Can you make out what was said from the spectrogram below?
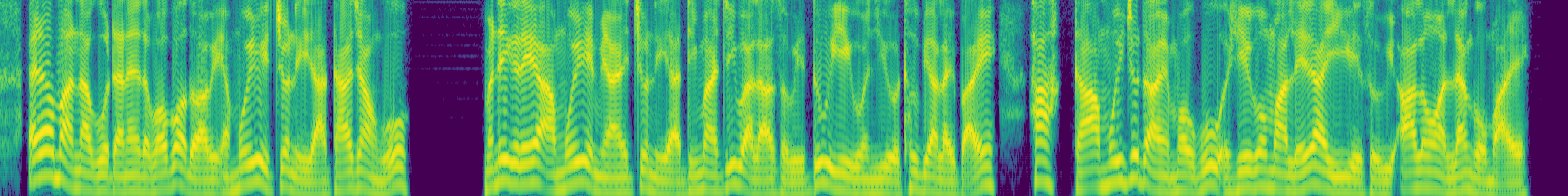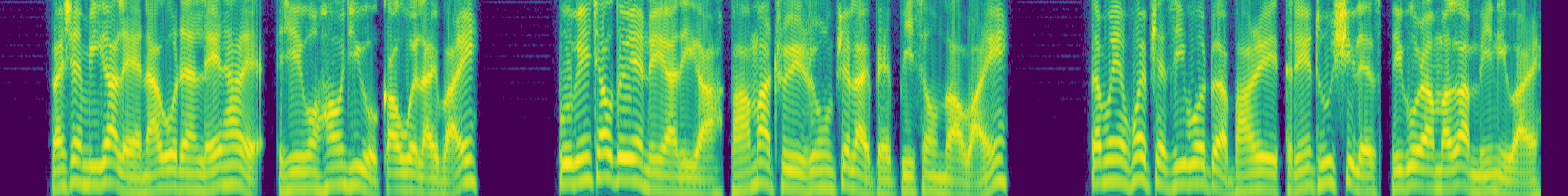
။အဲ့တော့မှနာဂိုတန်နဲ့သဘောပေါက်သွားပြီးအမွှေးတွေကျွတ်နေတာဒါကြောင့်ကိုမနေ့ကလေးကအမွှေးတွေအများကြီးကျွတ်နေတာဒီမှာကြည့်ပါလားဆိုပြီးသူ့အရေးကွန်ကြီးကိုထုတ်ပြလိုက်ပါတယ်။ဟာဒါအမွှေးကျွတ်တာရင်မဟုတ်ဘူးအရေးကွန်မှာလဲတာကြီးတွေဆိုပြီးအားလုံးကလန့်ကုန်ပါတယ်။ဗန်ရှန်မီကလည်းနာဂိုတန်လဲထားတဲ့အရေးကွန်ဟောင်းကြီးကိုကောက်ဝက်လိုက်ပါတယ်။ ပူပင်း6သွေးရဲ့နေရာဒီကဘာမှ tree room ဖြစ်လိုက်ပဲပြီးဆုံးသွားပါတယ်။တမင်အဖွဲ့ဖြည့်ဆည်းဖို့အတွက်ဘာတွေသတင်းထူးရှိလဲဒီကိုရာမာကမင်းနေပါတယ်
